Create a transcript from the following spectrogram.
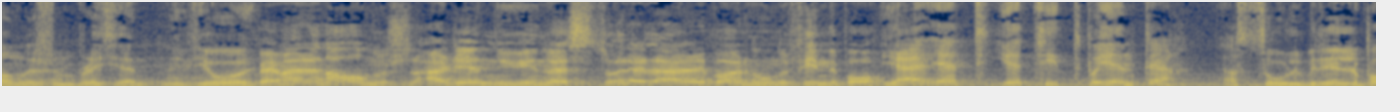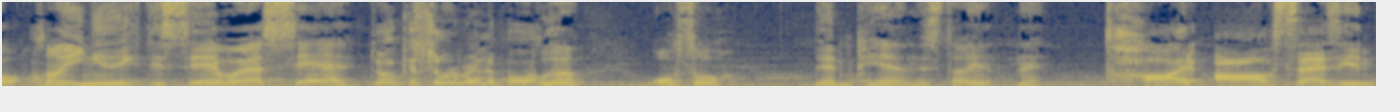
Andersen ble kjent med i fjor. Hvem er denne Andersen? Er det en ny investor, eller er det bare noen du finner på? Jeg, jeg, jeg titter på jenter, jeg. Jeg har solbriller på, så ingen riktig ser hva jeg ser. Du har ikke solbriller på! Og, så, den peneste av jentene tar av seg sin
